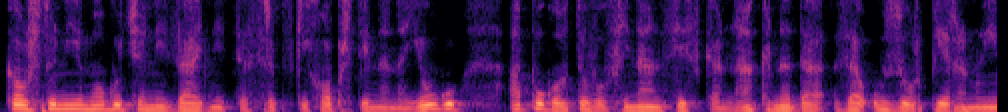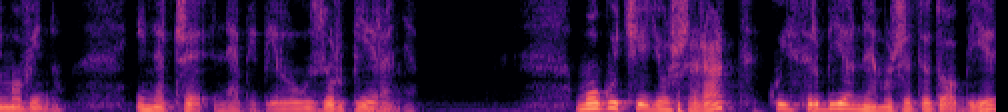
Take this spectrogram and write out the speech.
kao što nije moguća ni zajednica srpskih opština na jugu, a pogotovo finansijska naknada za uzurpiranu imovinu. Inače, ne bi bilo uzurpiranja. Moguć je još rat koji Srbija ne može da dobije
